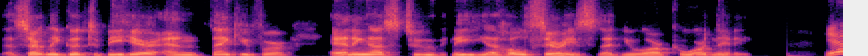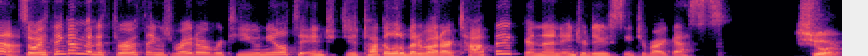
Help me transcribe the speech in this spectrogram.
It's certainly good to be here, and thank you for adding us to the uh, whole series that you are coordinating. Yeah, so I think I'm going to throw things right over to you, Neil, to, int- to talk a little bit about our topic and then introduce each of our guests. Sure.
